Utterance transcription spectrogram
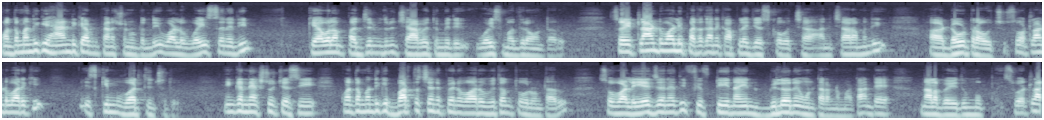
కొంతమందికి హ్యాండిక్యాప్డ్ పెన్షన్ ఉంటుంది. వాళ్ళ వయసు అనేది కేవలం పద్దెనిమిది నుంచి యాభై తొమ్మిది వయసు మధ్యలో ఉంటారు. సో ఇట్లాంటి వాళ్ళు ఈ పథకానికి అప్లై చేసుకోవచ్చా అని చాలామంది డౌట్ రావచ్చు. సో అట్లాంటి వారికి ఈ స్కీమ్ వర్తించదు. ఇంకా నెక్స్ట్ వచ్చేసి కొంతమందికి భర్త చనిపోయిన వారు వితంతువులు ఉంటారు. సో వాళ్ళ ఏజ్ అనేది ఫిఫ్టీ నైన్ బిలోనే ఉంటారనమాట అంటే నలభై ఐదు ముప్పై. సో అట్లా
